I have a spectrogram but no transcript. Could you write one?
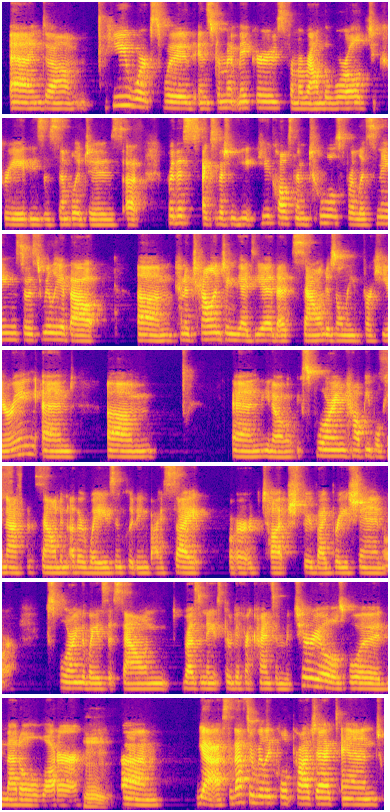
And um, he works with instrument makers from around the world to create these assemblages. Uh, for this exhibition, he, he calls them tools for listening. So it's really about um, kind of challenging the idea that sound is only for hearing and um, and you know exploring how people can access sound in other ways including by sight or touch through vibration or exploring the ways that sound resonates through different kinds of materials wood metal water Mm. um, yeah so that's a really cool project and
